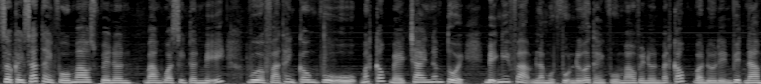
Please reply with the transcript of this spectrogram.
Sở Cảnh sát thành phố Mount Vernon, bang Washington, Mỹ vừa phá thành công vụ bắt cóc bé trai 5 tuổi bị nghi phạm là một phụ nữ ở thành phố Mount Vernon bắt cóc và đưa đến Việt Nam.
